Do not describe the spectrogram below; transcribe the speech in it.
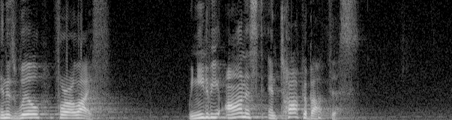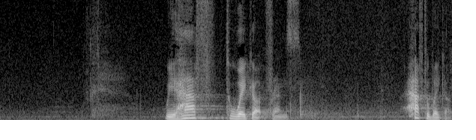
and His will for our life. We need to be honest and talk about this. We have to wake up, friends. Have to wake up.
